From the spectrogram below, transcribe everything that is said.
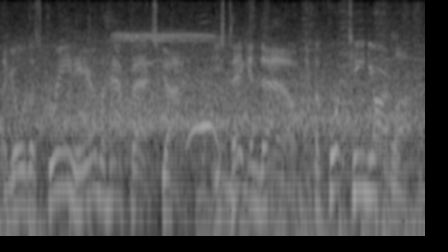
They go with a screen here, and the halfback's got it. He's taken down at the 14-yard line.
